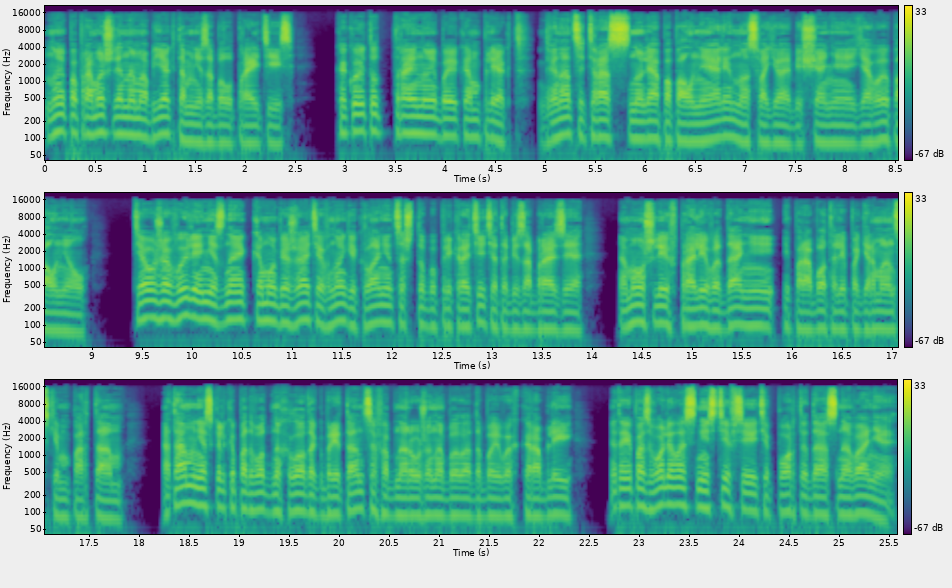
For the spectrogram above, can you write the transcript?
ну и по промышленным объектам не забыл пройтись. Какой тут тройной боекомплект? 12 раз с нуля пополняли, но свое обещание я выполнил. Те уже выли, не зная, к кому бежать и в ноги кланяться, чтобы прекратить это безобразие. А мы ушли в проливы Дании и поработали по германским портам. А там несколько подводных лодок британцев обнаружено было до боевых кораблей. Это и позволило снести все эти порты до основания.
